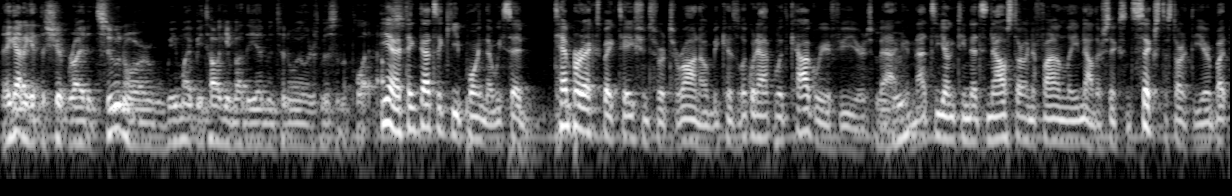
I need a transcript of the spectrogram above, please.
they got to get the ship righted soon, or we might be talking about the Edmonton Oilers missing the playoffs. Yeah, I think that's a key point that we said temper expectations for Toronto because look what happened with Calgary a few years back, mm-hmm. and that's a young team that's now starting to finally now they're six and six to start the year, but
